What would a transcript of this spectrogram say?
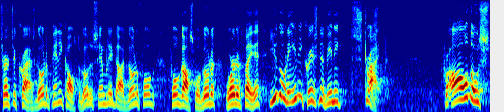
Church of Christ, go to Pentecostal, go to Assembly of God, go to full, full gospel, go to Word of Faith, you go to any Christian of any stripe for all those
